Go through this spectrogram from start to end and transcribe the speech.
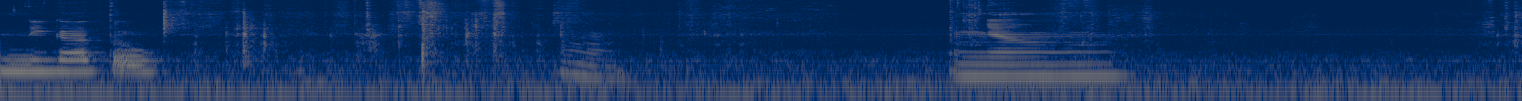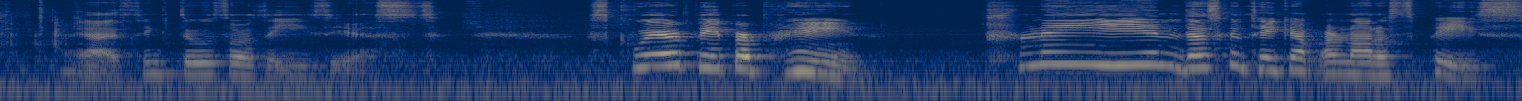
Arigato. Hmm. No. Yeah, I think those are the easiest. Square paper plane. Plane, That's gonna take up a lot of space.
